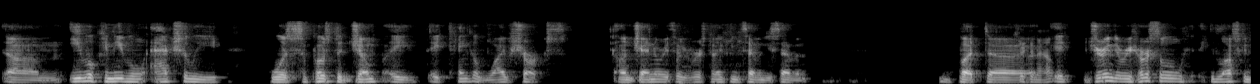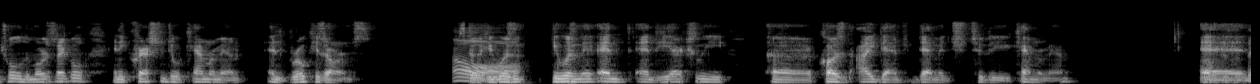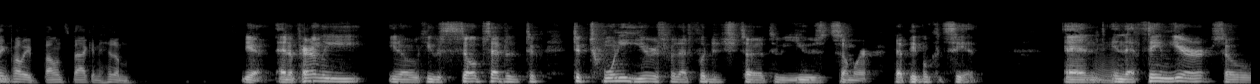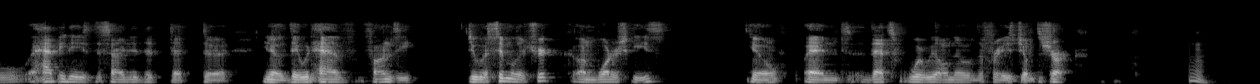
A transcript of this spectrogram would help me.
um, Evel Knievel actually was supposed to jump a, a tank of live sharks on January 31st, 1977. But uh, it, during the rehearsal, he lost control of the motorcycle and he crashed into a cameraman and broke his arms. Oh, So he wasn't he wasn't and and he actually uh, caused eye dam- damage to the cameraman. Oh, 'cause the thing probably bounced back and hit him. Yeah, and apparently, you know, he was so upset that it took took 20 years for that footage to to be used somewhere that people could see it. And Hmm. in that same year, so Happy Days decided that that uh, you know they would have Fonzie do a similar trick on water skis, you know, and that's where we all know of the phrase "jump the shark." Hmm.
